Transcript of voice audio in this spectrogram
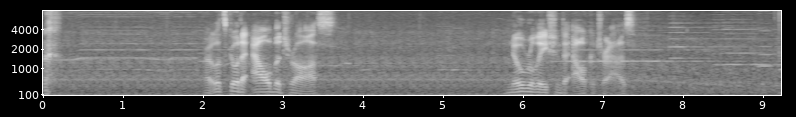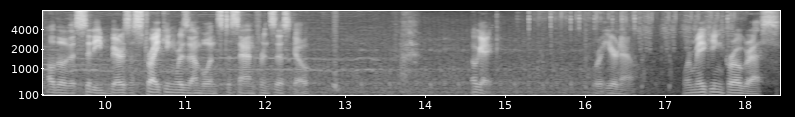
Alright, let's go to Albatross. No relation to Alcatraz. Although the city bears a striking resemblance to San Francisco. Okay. We're here now. We're making progress.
